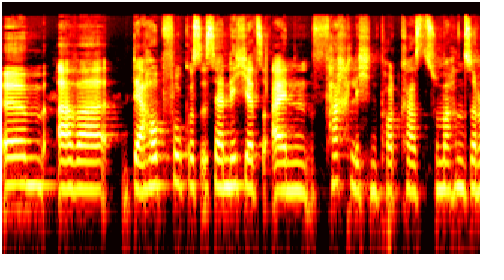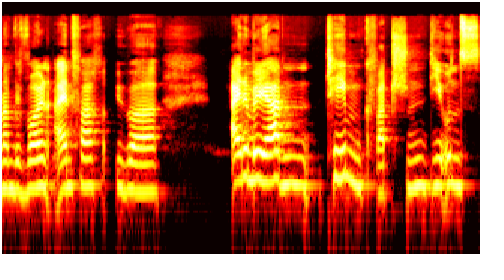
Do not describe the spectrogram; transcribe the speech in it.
Ähm, aber der Hauptfokus ist ja nicht jetzt einen fachlichen Podcast zu machen, sondern wir wollen einfach über eine Milliarde Themen quatschen, die uns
